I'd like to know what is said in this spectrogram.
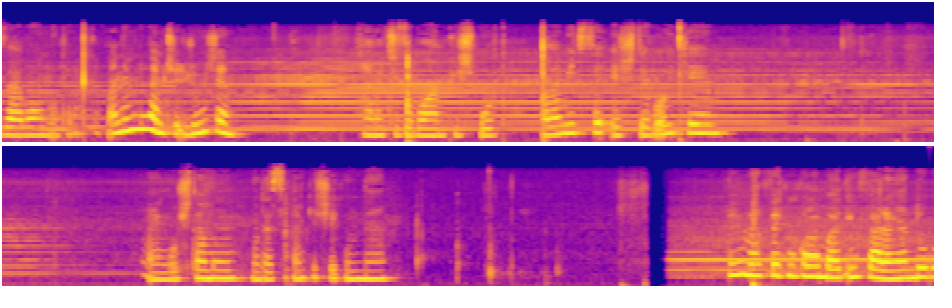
زبان متوقف من نمی‌دونم چجور میشه همه چیز با هم پیش برد. آدم یه چیز اشتباهی که انگشتم و متاسفم که شکوندم. ببین من فکر می‌کنم باید این فرایند رو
